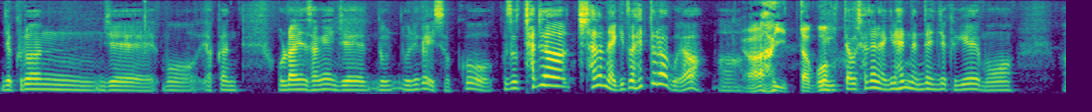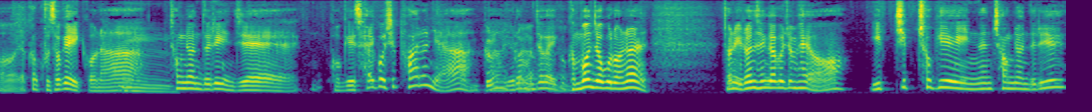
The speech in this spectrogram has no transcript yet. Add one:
이제 그런 이제 뭐 약간 온라인상에 이제 논의가 있었고 그래서 찾아 찾아내기도 했더라고요. 어. 아 있다고? 네, 있다고 찾아내긴 했는데 이제 그게 뭐 어, 약간 구석에 있거나 음. 청년들이 이제 거기에 살고 싶어 하느냐 어, 이런 문제가 있고 근본적으로는 저는 이런 생각을 좀 해요. 입직 초기에 있는 청년들이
